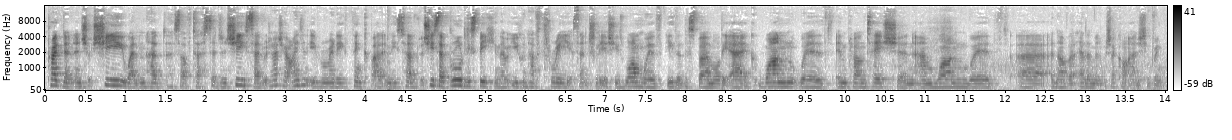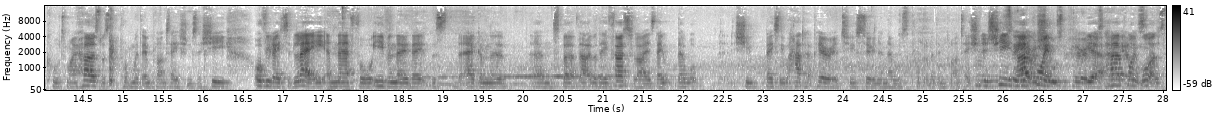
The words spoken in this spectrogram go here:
pregnant, and she, she went and had herself tested, and she said, which actually I didn't even really think about it in these terms, but she said broadly speaking that you can have three essentially issues: one with either the sperm or the egg, one with implantation, and one with uh, another element which I can't actually bring call to my. Hers was a problem with implantation, so she ovulated late, and therefore, even though they, the, the egg and the um, sperm that they fertilised, they they were. She basically had her period too soon, and there was a problem with implantation. And she, So her point, yeah, her Yeah, point was,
